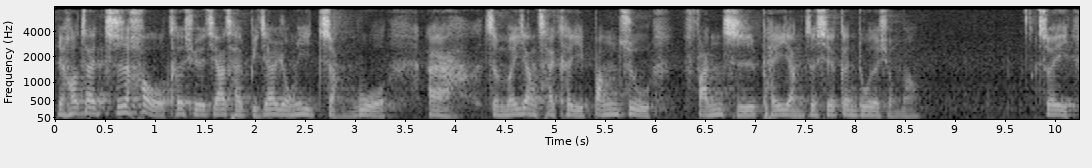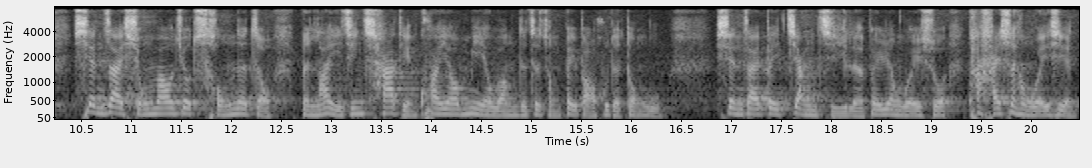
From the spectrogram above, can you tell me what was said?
然后在之后，科学家才比较容易掌握，哎呀，怎么样才可以帮助繁殖培养这些更多的熊猫。所以现在熊猫就从那种本来已经差点快要灭亡的这种被保护的动物，现在被降级了，被认为说它还是很危险，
